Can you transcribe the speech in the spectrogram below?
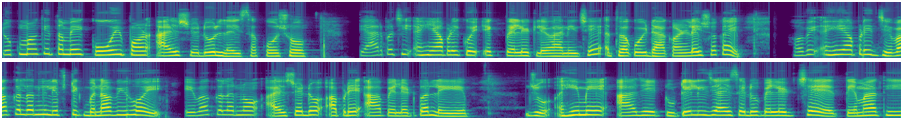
ટૂંકમાં કે તમે કોઈ પણ આઈશેડો લઈ શકો છો. ત્યાર પછી અહીં આપણે કોઈ એક પેલેટ લેવાની છે, અથવા કોઈ ઢાંકણ લઈ શકાય. હવે અહીં આપણે જેવા કલરની લિપસ્ટિક બનાવવી હોય, એવા કલરનો આઈશેડો આપણે આ પેલેટ પર લઈએ. જો, અહીં મેં આ જે તૂટેલી જે આઈશેડો પેલેટ છે, તેમાંથી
